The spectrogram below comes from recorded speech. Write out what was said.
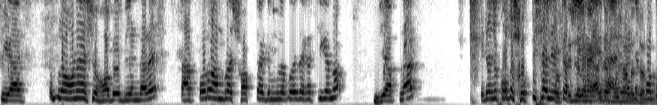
পেঁয়াজ এগুলো অনায়াসে হবে ব্লেন্ডারে তারপরেও আমরা শক্ত আইটেমগুলো করে দেখাচ্ছি কেন? যে আপনার এটা যে কত শক্তিশালী একটা হ্যাঁ, হ্যাঁ। কত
